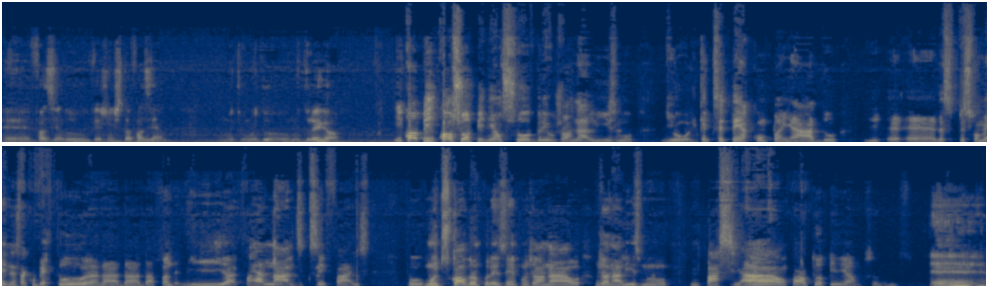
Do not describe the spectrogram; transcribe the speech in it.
é, fazendo o que a gente está fazendo. Muito, muito, muito legal. E qual, qual a sua opinião sobre o jornalismo de hoje? O que, é que você tem acompanhado, é, é, principalmente nessa cobertura da, da, da, pandemia? Qual é a análise que você faz? Muitos cobram, por exemplo, um jornal, um jornalismo imparcial. Qual a tua opinião sobre isso? É,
